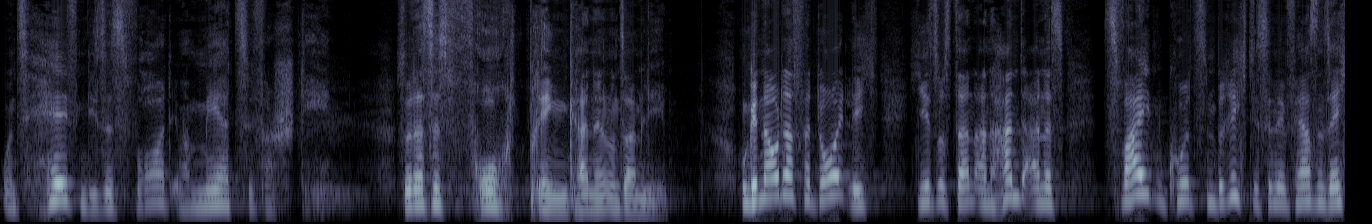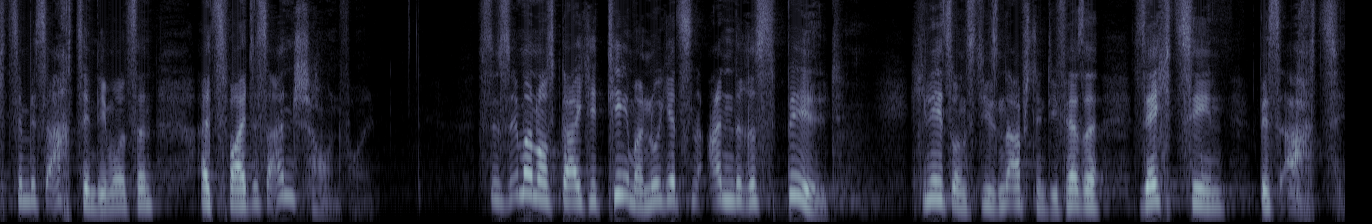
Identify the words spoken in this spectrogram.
uns helfen, dieses Wort immer mehr zu verstehen, sodass es Frucht bringen kann in unserem Leben. Und genau das verdeutlicht Jesus dann anhand eines zweiten kurzen Berichtes in den Versen 16 bis 18, den wir uns dann als zweites anschauen wollen. Es ist immer noch das gleiche Thema, nur jetzt ein anderes Bild. Ich lese uns diesen Abschnitt, die Verse 16 bis 18.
